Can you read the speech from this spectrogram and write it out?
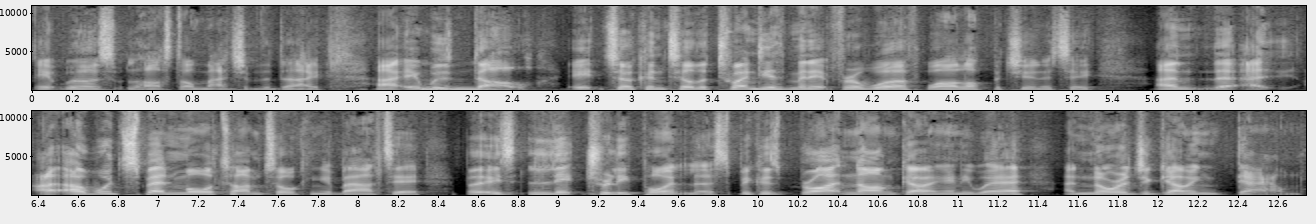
it was last on match of the day. Uh, it was dull. It took until the 20th minute for a worthwhile opportunity. And uh, I, I would spend more time talking about it, but it's literally pointless because Brighton aren't going anywhere and Norwich are going down.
